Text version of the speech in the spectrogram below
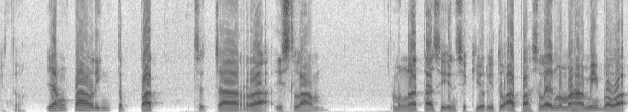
gitu yang paling tepat secara Islam mengatasi insecure itu apa? Selain memahami bahwa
